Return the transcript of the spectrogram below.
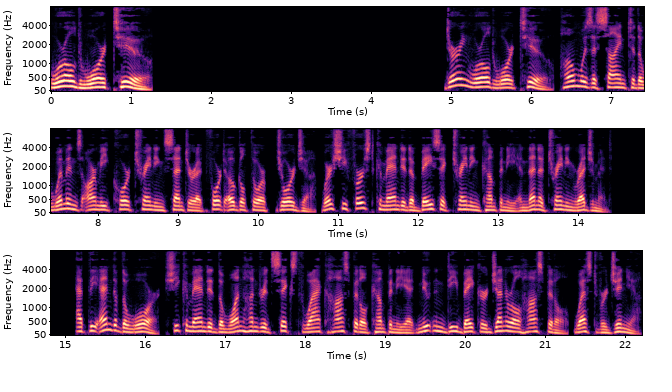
World War II During World War II, Holm was assigned to the Women's Army Corps Training Center at Fort Oglethorpe, Georgia, where she first commanded a basic training company and then a training regiment. At the end of the war, she commanded the 106th WAC Hospital Company at Newton D. Baker General Hospital, West Virginia.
